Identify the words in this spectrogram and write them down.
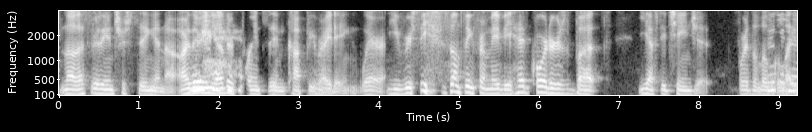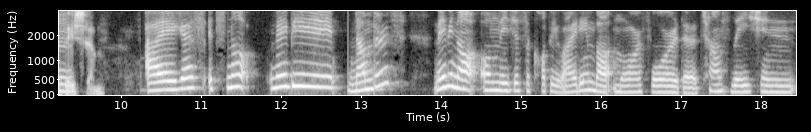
No, that's really interesting. And are there any other points in copywriting where you receive something from maybe headquarters, but you have to change it for the mm-hmm. localization? I guess it's not maybe numbers, maybe not only just the copywriting, but more for the translation,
